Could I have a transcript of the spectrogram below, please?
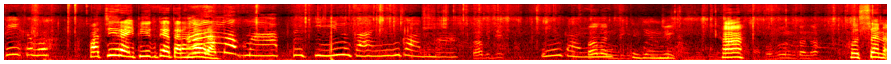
పీకబో. పచ్చి రై పీకితే తరంగా వస్తాను.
